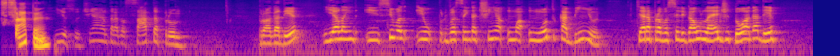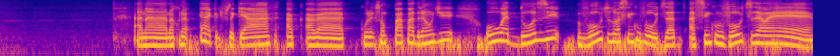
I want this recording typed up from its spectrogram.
SATA? Isso, tinha a entrada SATA pro, pro HD e ela ainda, e se e você ainda tinha uma, um outro cabinho que era pra você ligar o LED do HD. Ah, na, na, é, que tipo, isso aqui é a, a, a conexão pa- padrão de ou é 12 volts ou é 5 volts. A, a 5 volts ela é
